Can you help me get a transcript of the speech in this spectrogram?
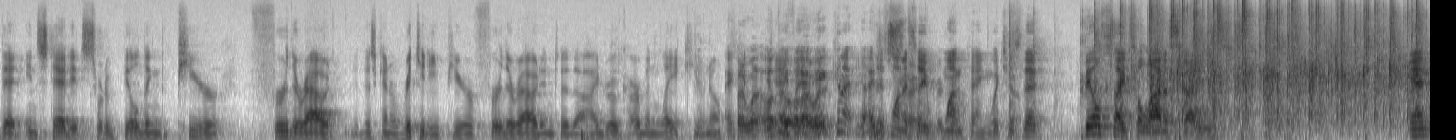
That instead, it's sort of building the pier further out, this kind of rickety pier further out into the hydrocarbon lake. You know. But I want- Hey, oh, hey, hold on, wait. can I, I just want to say sorry, one thing, which is that Bill cites a lot of studies. And,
